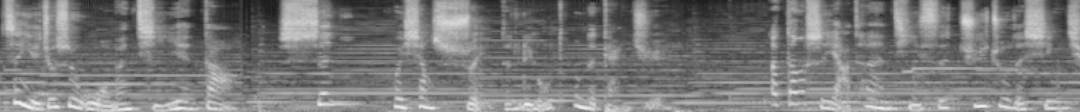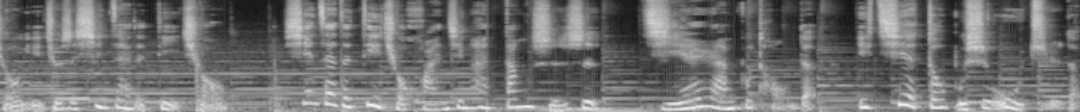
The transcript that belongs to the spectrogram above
这也就是我们体验到声音会像水的流动的感觉。那当时亚特兰提斯居住的星球，也就是现在的地球，现在的地球环境和当时是截然不同的，一切都不是物质的。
